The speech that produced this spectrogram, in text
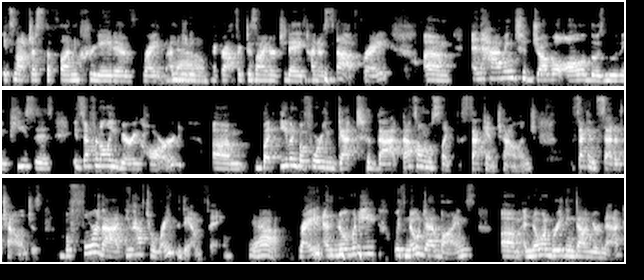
It's not just the fun, creative, right? I'm meeting with my graphic designer today kind of stuff, right? Um, and having to juggle all of those moving pieces is definitely very hard. Um, but even before you get to that, that's almost like the second challenge, second set of challenges. Before that, you have to write the damn thing. Yeah. Right. And nobody with no deadlines um, and no one breathing down your neck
